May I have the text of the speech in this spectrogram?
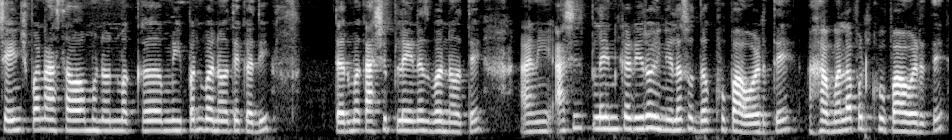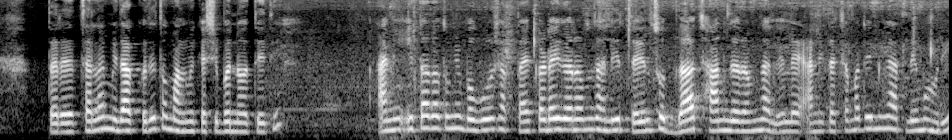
चेंज पण असावा म्हणून मग मी पण बनवते कधी. तर मग अशी प्लेनच बनवते. आणि अशीच प्लेन कढी रोहिणीला सुद्धा खूप आवडते. मला पण खूप आवडते. तर चला मी दाखवते तुम्हाला मी कशी बनवते ती. आणि इथं आता तुम्ही बघू शकताय कढई गरम झाली तेलसुद्धा छान गरम झालेलं आहे. आणि त्याच्यामध्ये मी घातली मोहरी.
